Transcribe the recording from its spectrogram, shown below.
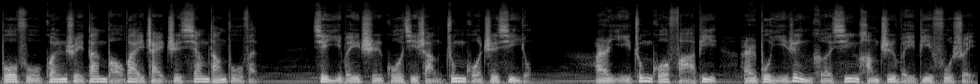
拨付关税担保外债之相当部分，借以维持国际上中国之信用；二、以中国法币而不以任何新航之伪币付税。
